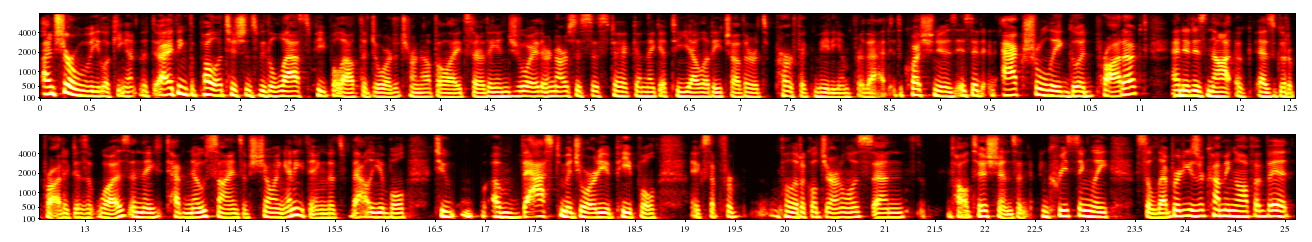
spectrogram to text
I'm sure we'll be looking at the. I think the politicians will be the last people out the door to turn out the lights there. They enjoy, they're narcissistic and they get to yell at each other. It's a perfect medium for that. The question is is it an actually good product? And it is not a, as good a product as it was. And they have no signs of showing anything that's valuable to a vast majority of people, except for political journalists and politicians. And increasingly, celebrities are coming off of it.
